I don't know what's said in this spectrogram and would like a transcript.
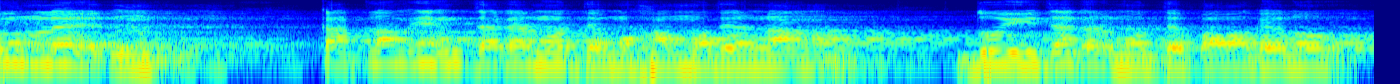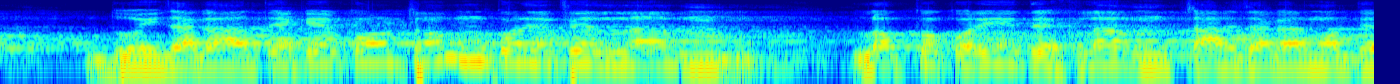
বললেন কাটলাম এক জায়গার মধ্যে মোহাম্মদের নাম, দুই জায়গার মধ্যে পাওয়া গেল। দুই জায়গা থেকে কর্তন করে ফেললাম, লক্ষ্য করে দেখলাম চার জায়গার মধ্যে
